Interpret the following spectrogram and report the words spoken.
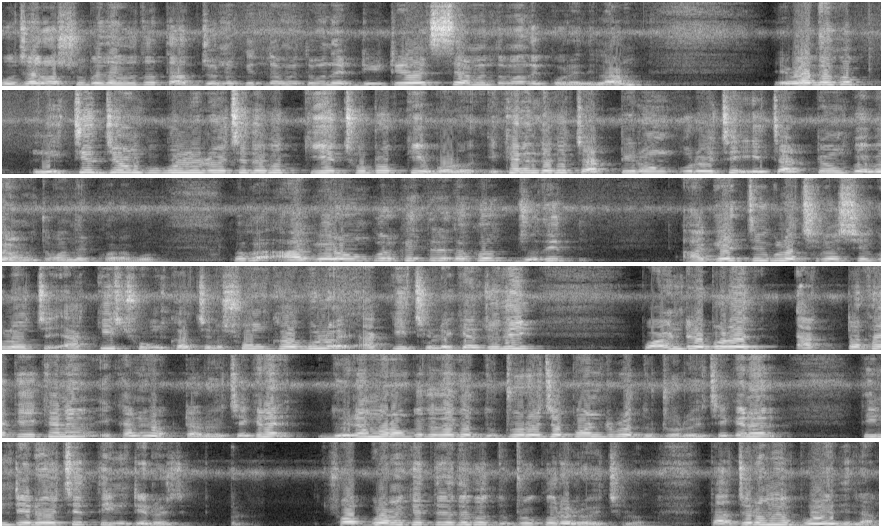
বোঝার অসুবিধা হতো, তার জন্য কিন্তু আমি তোমাদের ডিটেলসে আমি তোমাদের করে দিলাম। এবার দেখো, নিচের যে অঙ্কগুলো রয়েছে, দেখো কে ছোট, কে বড়। এখানে দেখো চারটির অঙ্ক রয়েছে। এই চারটি অঙ্ক এবার আমি তোমাদের করাবো। দেখো, আগের অঙ্কর ক্ষেত্রে দেখো, যদি আগের যেগুলো ছিল, সেগুলো হচ্ছে একই সংখ্যা ছিল। সংখ্যাগুলো একই ছিল। এখানে যদি পয়েন্টের পরে একটা থাকে এখানে এখানেও একটা রয়েছে। এখানে দুই নম্বর অঙ্কতে দেখো, দুটো রয়েছে পয়েন্টের পরে দুটো রয়েছে। এখানে তিনটে রয়েছে তিনটে রয়েছে। সবগুলোর ক্ষেত্রে দেখো, দুটো করে রয়েছিল। তার জন্য আমি বলে দিলাম,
